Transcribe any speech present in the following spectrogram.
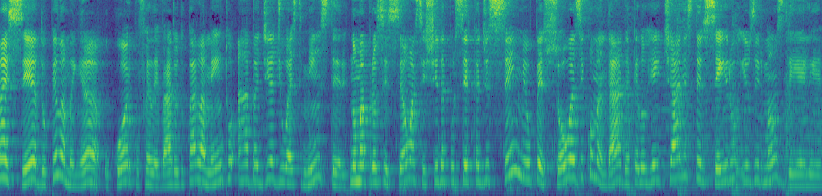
Mais cedo, pela manhã, o corpo foi levado do parlamento à abadia de Westminster numa procissão assistida por cerca de 100 mil pessoas e comandada pelo rei Charles III e os irmãos dele.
